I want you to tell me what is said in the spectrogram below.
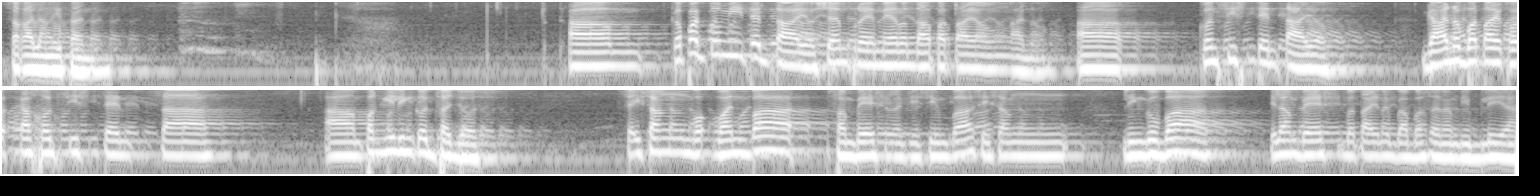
sa kalangitan. Um, kapag committed tayo, syempre meron dapat tayong ano, ah, consistent tayo. Gaano ba tayo ka- ka-consistent sa um, paglilingkod sa Diyos? Sa isang buwan ba, isang beses lang sisimba? Sa isang linggo ba, ilang beses ba tayo nagbabasa ng Biblia?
